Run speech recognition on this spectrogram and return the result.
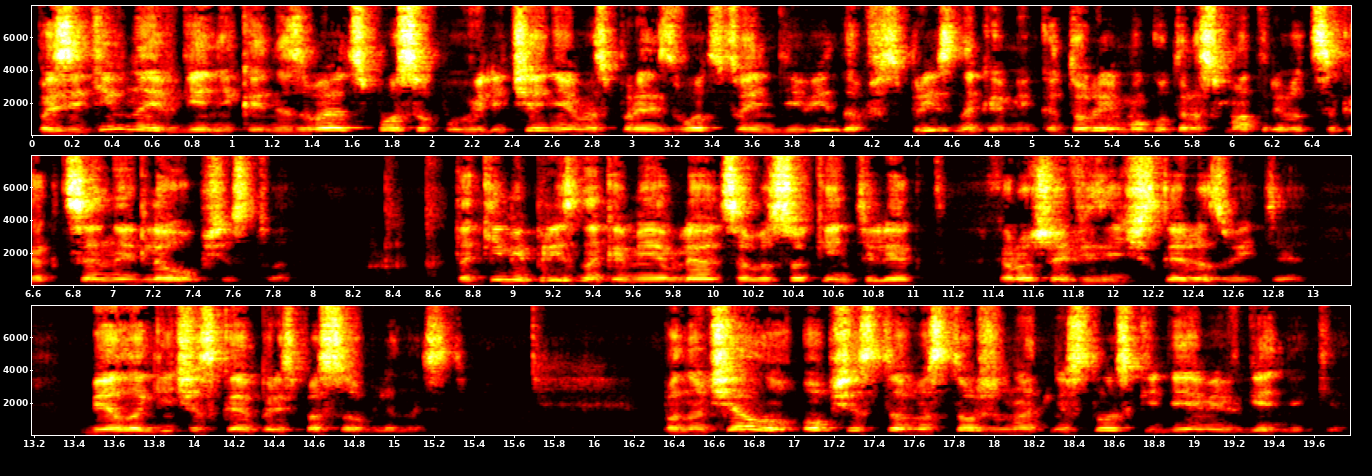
Позитивной евгеникой называют способ увеличения воспроизводства индивидов с признаками, которые могут рассматриваться как ценные для общества. Такими признаками являются высокий интеллект, хорошее физическое развитие, биологическая приспособленность. Поначалу общество восторженно отнеслось к идеям Евгеники.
